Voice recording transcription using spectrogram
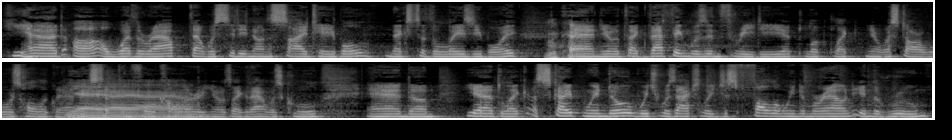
he had uh, a weather app that was sitting on a side table next to the La-Z-Boy. Okay. And, you know, like that thing was in 3D. It looked like, you know, a Star Wars hologram Yeah, except yeah, in full yeah, color. yeah. You know, it's like that was cool. And um, he had like a Skype window, which was actually just following him around in the room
